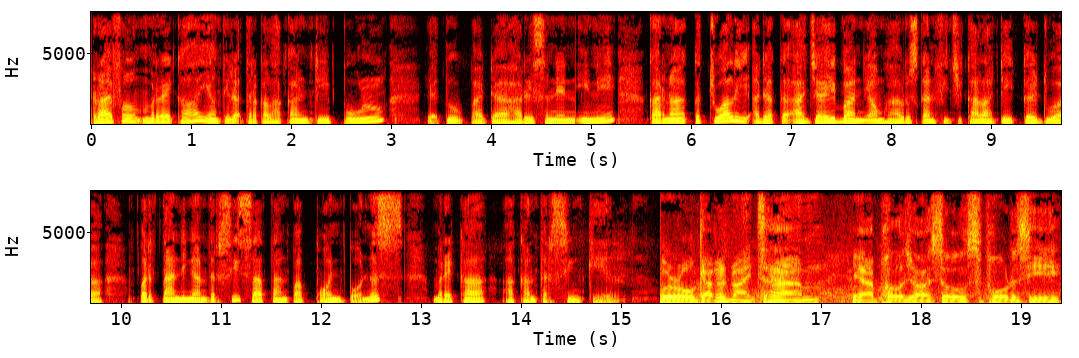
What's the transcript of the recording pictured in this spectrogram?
rival mereka yang tidak terkalahkan di pool yaitu pada hari Senin ini karena kecuali ada keajaiban yang mengharuskan Fiji kalah di kedua pertandingan tersisa tanpa poin bonus, mereka akan tersingkir. We're all gutted, mate. Um, yeah, I apologise to all the supporters here,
